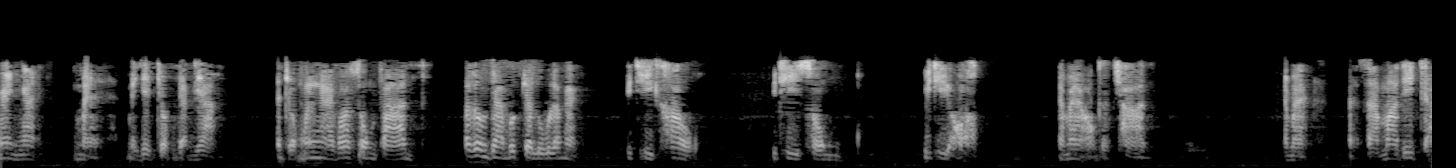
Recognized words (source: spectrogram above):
ง่ายง่ายๆแหมไม่ใช่จบยากยากๆแต่จบง่ายง่ายๆเพราะทรงฌานถ้าทรงฌานปุ๊บจะรู้แล้วไงวิธีเข้า วิธีทรง วิธีออกใช่ไหมออกจากฌานใช่ไหมสามารถที่จะ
